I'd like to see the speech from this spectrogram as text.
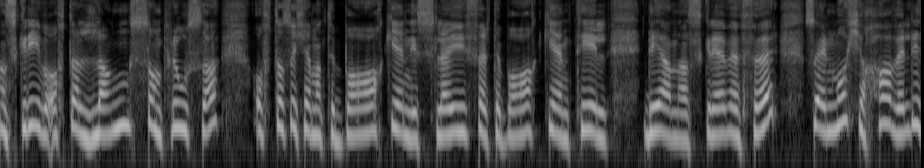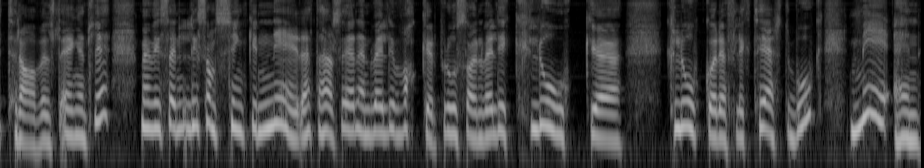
Han skriver ofte langsom prosa. Ofte så kommer han tilbake igjen i sløyfer, tilbake igjen til det han har skrevet før. Så en må ikke ha veldig travelt, egentlig. Men hvis en liksom synker ned i dette her, så er det en veldig vakker prosa, en veldig klok, eh, klok og reflektert bok, med en,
